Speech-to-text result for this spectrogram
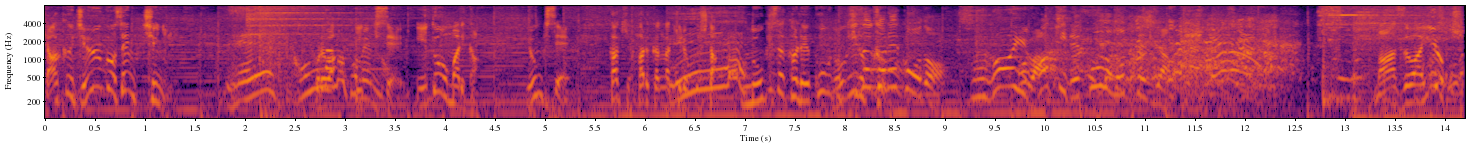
115センチに、これは1期生伊藤まりか4期生柿遥が記録した乃木坂レコード記録。乃木坂レコード。すごいわ。秋レコード持ってんじゃん。まずは伊予木。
